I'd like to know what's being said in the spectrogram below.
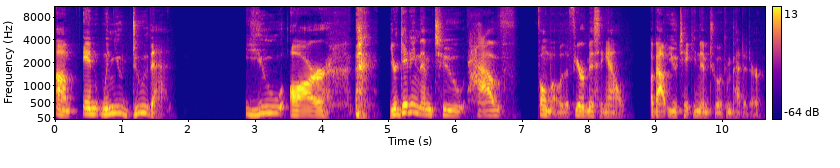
Um, and when you do that, you are you're getting them to have FOMO, the fear of missing out, about you taking them to a competitor.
